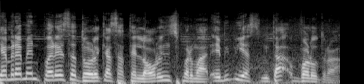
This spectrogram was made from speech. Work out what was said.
કેમેરામેન પરેશ ધોળકા સાથે લોરેન્સ પરમાર એબીપી અસ્મિતા વડોદરા.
